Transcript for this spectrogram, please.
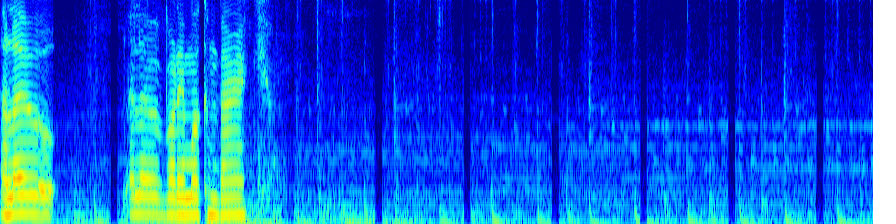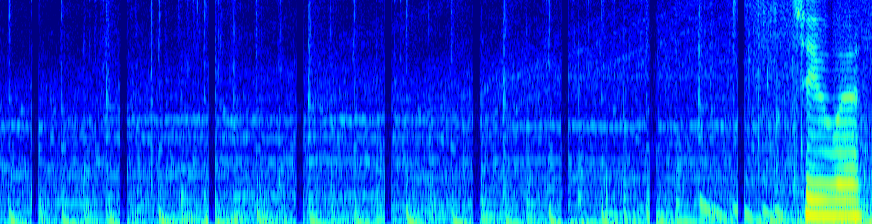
Hello, hello everybody, and welcome back. To uh,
